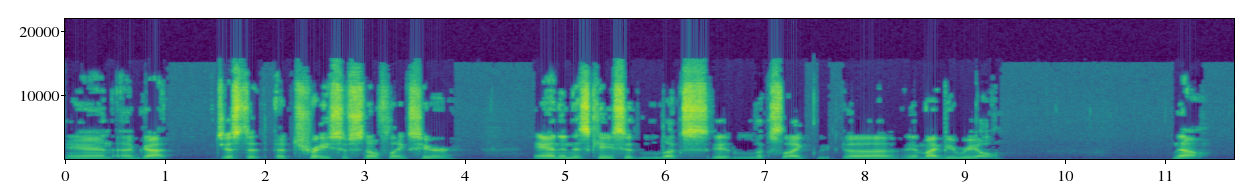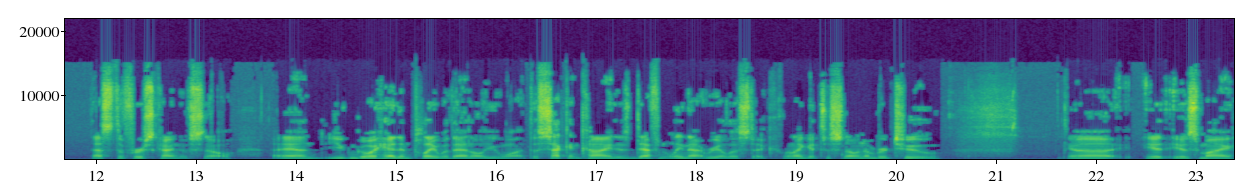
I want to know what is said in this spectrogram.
And I've got just a, a trace of snowflakes here. And in this case, it looks it looks like uh, it might be real. Now, that's the first kind of snow. And you can go ahead and play with that all you want. The second kind is definitely not realistic. When I get to snow number two, uh, it is my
